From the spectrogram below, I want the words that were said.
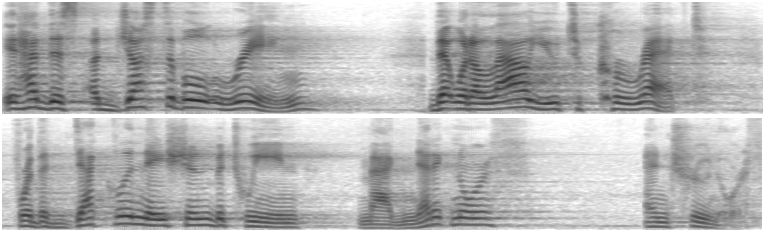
It had this adjustable ring that would allow you to correct for the declination between magnetic north and true north.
